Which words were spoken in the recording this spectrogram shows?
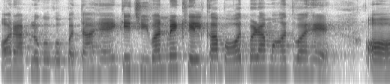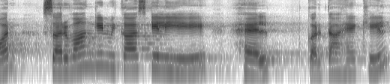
और आप लोगों को पता है कि जीवन में खेल का बहुत बड़ा महत्व है और सर्वांगीण विकास के लिए हेल्प करता है खेल।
